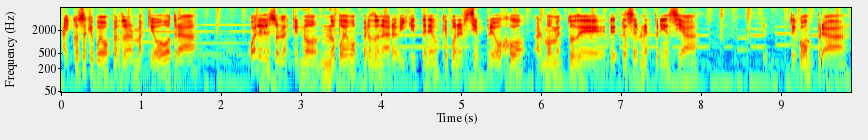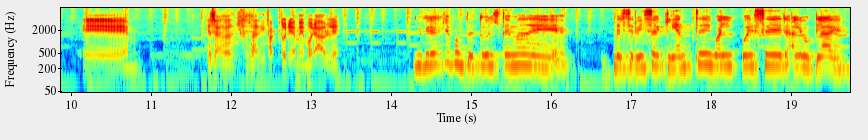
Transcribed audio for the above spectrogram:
¿Hay cosas que podemos perdonar más que otras? ¿Cuáles son las que no, podemos perdonar y que tenemos que poner siempre ojo al momento de, hacer una experiencia de, compra eh, que sea satisfactoria, memorable? Yo creo que ponte tú el tema de, del servicio al cliente igual puede ser algo clave.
